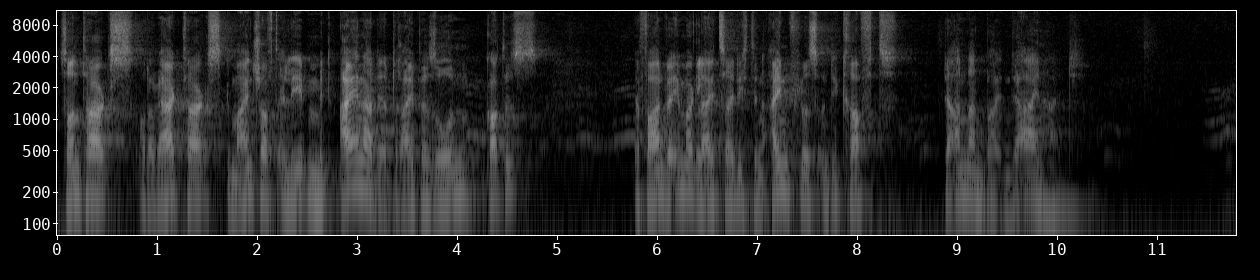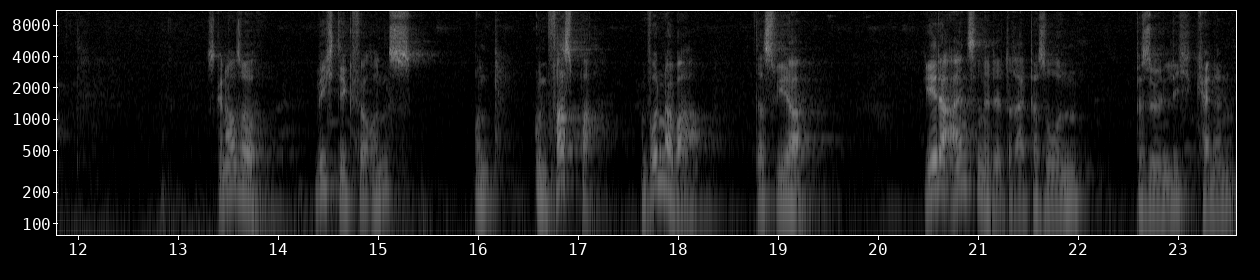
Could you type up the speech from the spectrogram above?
sonntags oder werktags Gemeinschaft erleben mit einer der drei Personen Gottes, erfahren wir immer gleichzeitig den Einfluss und die Kraft der anderen beiden, der Einheit. Das ist genauso wichtig für uns und unfassbar und wunderbar, dass wir jede einzelne der drei Personen persönlich kennen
